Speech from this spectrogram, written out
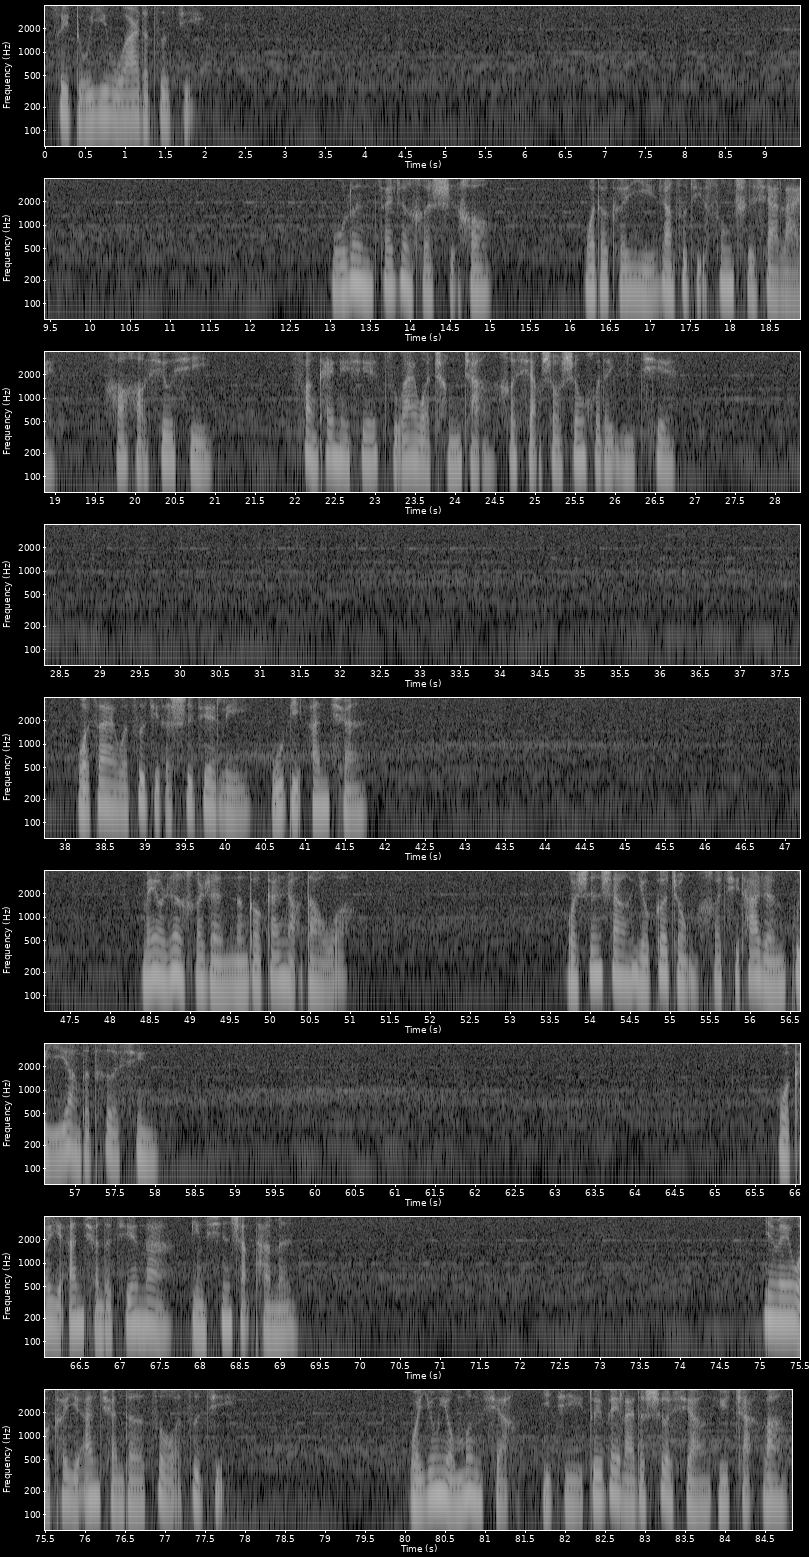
最独一无二的自己。无论在任何时候，我都可以让自己松弛下来，好好休息。放开那些阻碍我成长和享受生活的一切。我在我自己的世界里无比安全，没有任何人能够干扰到我。我身上有各种和其他人不一样的特性。我可以安全的接纳并欣赏他们，因为我可以安全的做我自己。我拥有梦想。以及对未来的设想与展望，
